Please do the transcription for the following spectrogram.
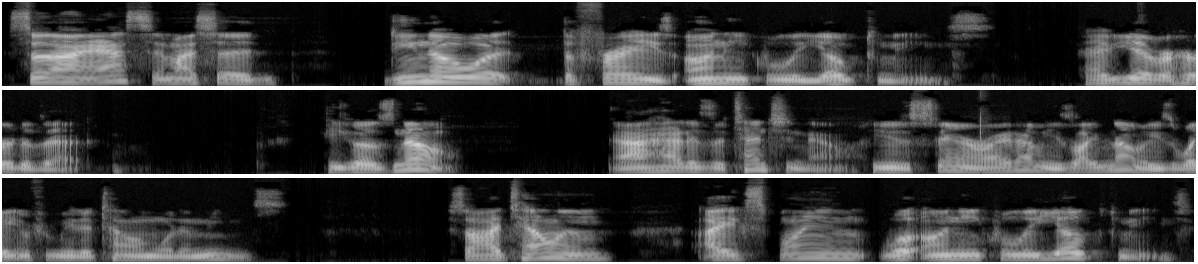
So I asked him, I said, Do you know what the phrase unequally yoked means? Have you ever heard of that? He goes, No. And I had his attention now. He was staring right at me. He's like, No, he's waiting for me to tell him what it means. So I tell him, I explain what unequally yoked means.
